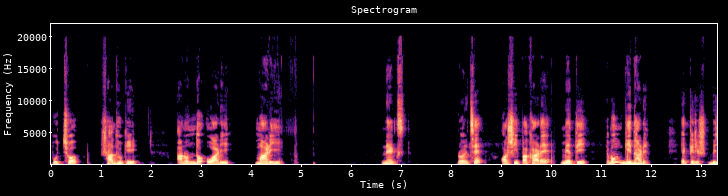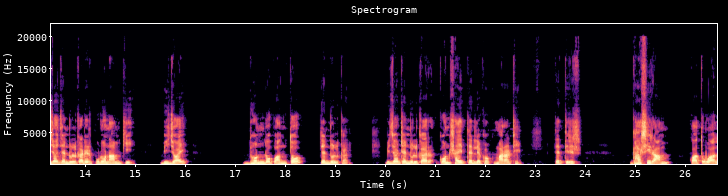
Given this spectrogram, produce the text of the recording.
পুচ্ছ, সাধুকি। আনন্দ ওয়ারি মারি, নেক্সট রয়েছে অসি পাখাড়ে, মেতি এবং গিধাড়ে। একত্রিশ, বিজয় তেন্ডুলকরের পুরো নাম কি? বিজয় ধন্ডপন্ত তেন্ডুলকর। বিজয় তেন্ডুলকর কোন সাহিত্যের লেখক? মারাঠি। তেত্রিশ, ঘাসিরাম কতওয়াল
